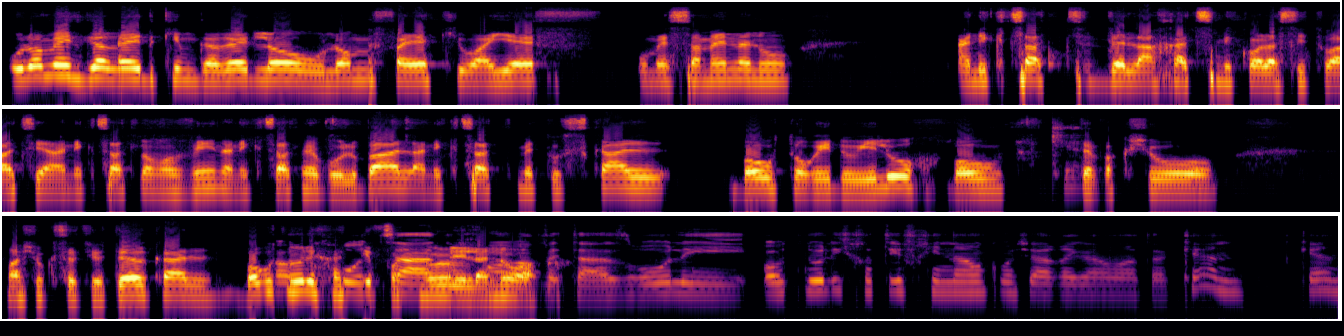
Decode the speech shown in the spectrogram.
הוא לא מתגרד כי מגרד לו, הוא לא מפייק כי הוא עייף, הוא מסמן לנו, אני קצת בלחץ מכל הסיטואציה, אני קצת לא מבין, אני קצת מבולבל, אני קצת מתוסכל, בואו תורידו הילוך, בואו כן. תבקשו משהו קצת יותר קל, בואו תנו לי חטיף או תנו לי לנוח. ותעזרו לי, או תנו לי חטיף חינם כמו שהרגע אמרת, כן, כן,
